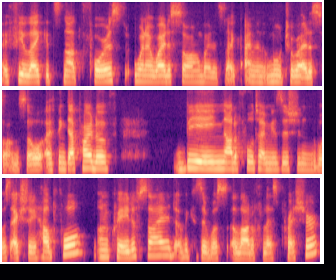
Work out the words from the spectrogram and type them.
I feel like it's not forced when I write a song, but it's like I'm in the mood to write a song. So I think that part of being not a full-time musician was actually helpful on a creative side because it was a lot of less pressure.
